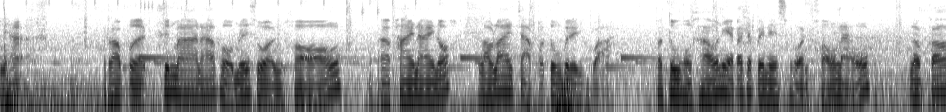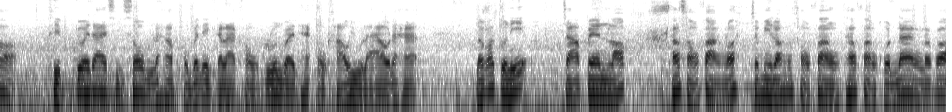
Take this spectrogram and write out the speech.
นี่ฮะเราเปิดขึ้นมานะครับผมในส่วนของอภายในเนาะเราไล่จากประตูไปเลยดีกว่า ประตูของเขาเนี่ยก็จะเป็นในส่วนของหนัง แล้วก็ถิบด้วยได้สีส้มนะครับ ผมเป็นเอกลักษณ์ของรุ่นไวแท็กของเขาอยู่แล้วนะฮะแล้วก็ตัวนี้ จะเป็นล็อกทั้งสองฝั่งเนาะจะมีล็อกทั้งสองฝั่งทั้งฝั่งคนนั่ง แล้วก็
